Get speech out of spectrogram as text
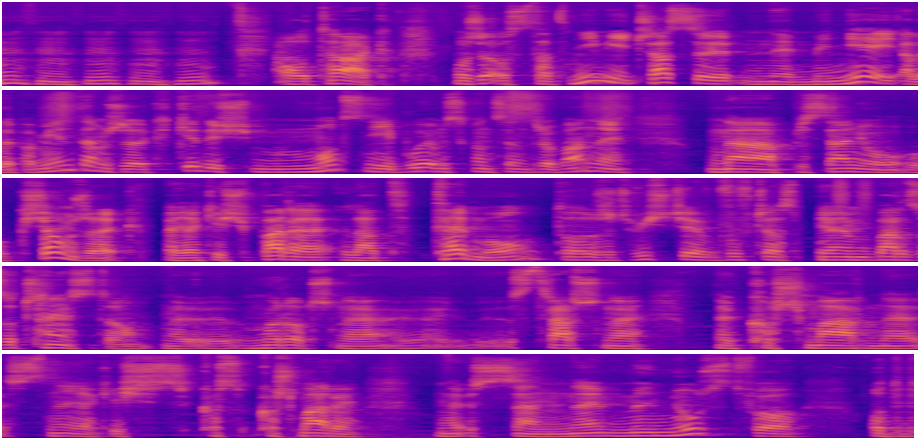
Hmm, hmm, hmm, o tak, może ostatnimi czasy mniej, ale pamiętam, że kiedyś mocniej byłem skoncentrowany na pisaniu książek, a jakieś parę lat temu, to rzeczywiście wówczas miałem bardzo często e, mroczne, e, straszne, koszmarne sny, jakieś koszmary senne, mnóstwo od,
